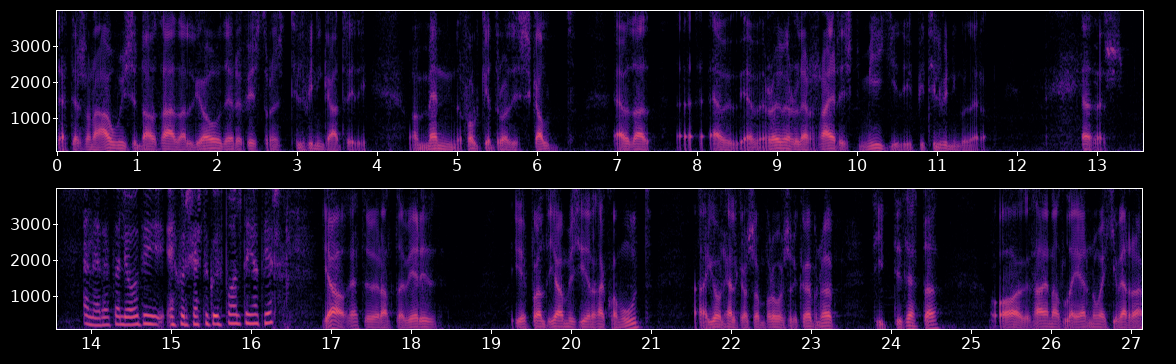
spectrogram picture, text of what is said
þetta er svona ávísin á það að ljóð eru fyrst og næst tilfinningatriði og menn, fólk getur orðið skáld ef það ef, ef raunverulega hærist mikið upp í tilfinningu þeirra eða þess. En er þetta ljóð í einhverju sérstöku uppáhaldi hjá þér? Já, þetta hefur alltaf verið í uppáhaldi hjá mig síðan að það kom út að Jón Helgason, professor í Köpunöfn, þýtti þetta og það er náttúrulega er nú ekki verra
